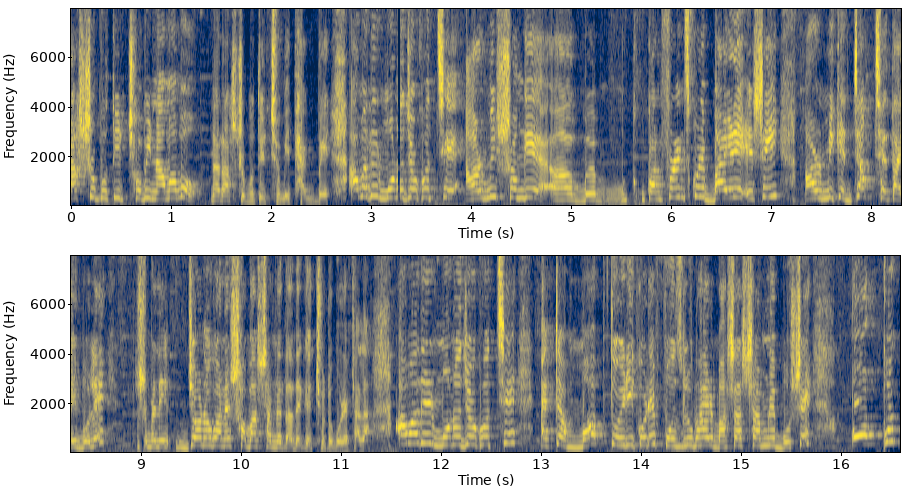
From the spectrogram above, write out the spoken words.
রাষ্ট্রপতির ছবি নামাবো না রাষ্ট্রপতির ছবি থাকবে। আমাদের মনোযোগ হচ্ছে আর্মির সঙ্গে কনফারেন্স করে বাইরে এসেই আর্মিকে যাচ্ছে তাই বলে মানে জনগণের সবার সামনে তাদেরকে ছোট করে ফেলা। আমাদের মনোযোগ হচ্ছে একটা মব তৈরি করে ফজলু ভাইয়ের বাসার সামনে বসে অকথ্য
